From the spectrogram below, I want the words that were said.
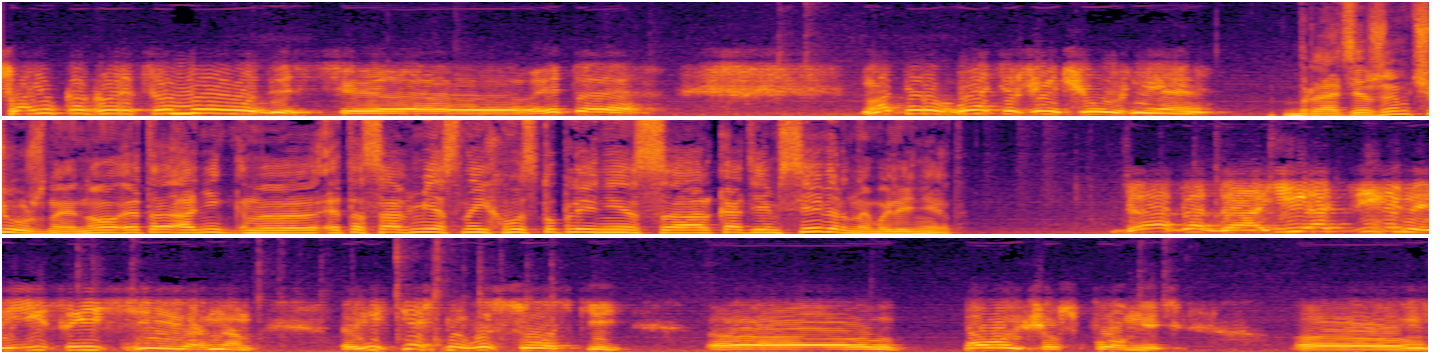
свою, как говорится, молодость. э, это, ну, во-первых, братья жемчужные. Братья Жемчужные, но это они, э, это совместное их выступление с Аркадием Северным или нет? Да, да, да. И отдельно, и с и Северным. Естественно, Высоцкий. Э, Кого еще вспомнить? Э,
